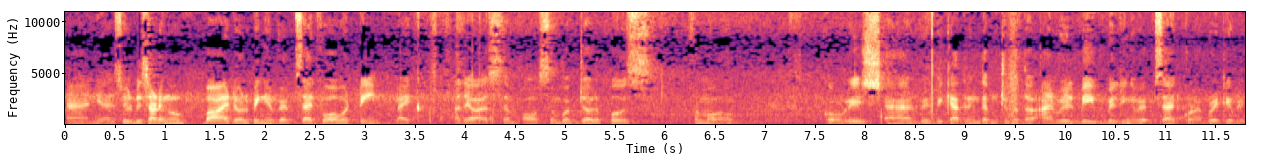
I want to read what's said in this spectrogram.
And yes we'll be starting off by developing a website for our team. Like uh, there are some awesome web developers from our college and we'll be gathering them together and we'll be building a website collaboratively.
